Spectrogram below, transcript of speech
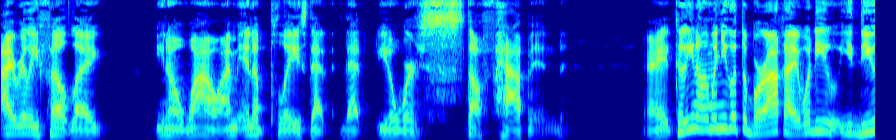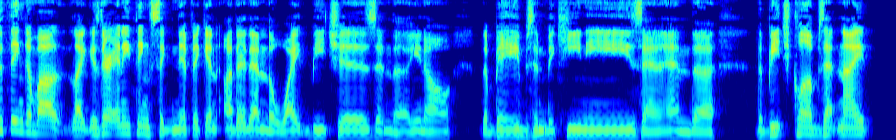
I really felt like, you know, wow, I'm in a place that, that, you know, where stuff happened. Right? Cause, you know, when you go to Boracay, what do you, you, do you think about, like, is there anything significant other than the white beaches and the, you know, the babes in bikinis and, and the, the beach clubs at night?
